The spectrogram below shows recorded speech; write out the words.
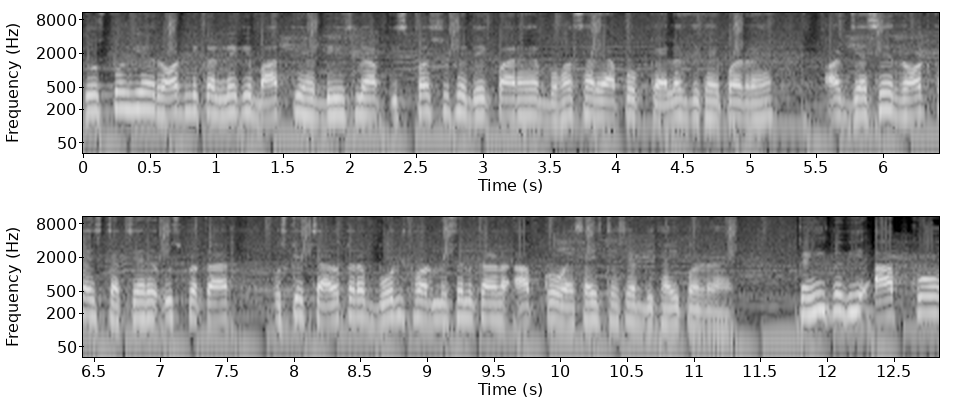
दोस्तों, ये रॉड निकलने के बाद की हड्डी, इसमें आप स्पष्ट रूप से देख पा रहे हैं, बहुत सारे आपको कैलस दिखाई पड़ रहे हैं। और जैसे रॉड का स्ट्रक्चर है, उस प्रकार उसके चारों तरफ़ बोन फॉर्मेशन कारण आपको वैसा स्ट्रक्चर दिखाई पड़ रहा है। कहीं पर भी आपको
